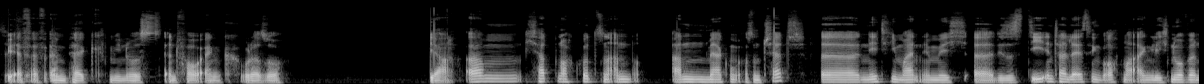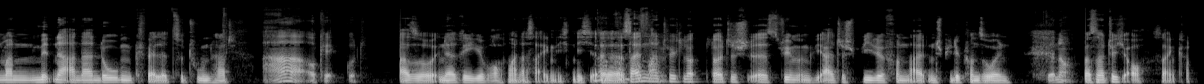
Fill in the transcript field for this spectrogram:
Wie. FFmpeg minus NVENC oder so. Ja, ähm, ich hatte noch kurz eine An Anmerkung aus dem Chat. Äh, Neti meint nämlich, äh, dieses De-Interlacing braucht man eigentlich nur, wenn man mit einer analogen Quelle zu tun hat. Ah, okay, gut. Also in der Regel braucht man das eigentlich nicht. Ja, äh, es sei denn natürlich, Le Leute äh, streamen irgendwie alte Spiele von alten Spielekonsolen, Genau. was natürlich auch sein kann.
